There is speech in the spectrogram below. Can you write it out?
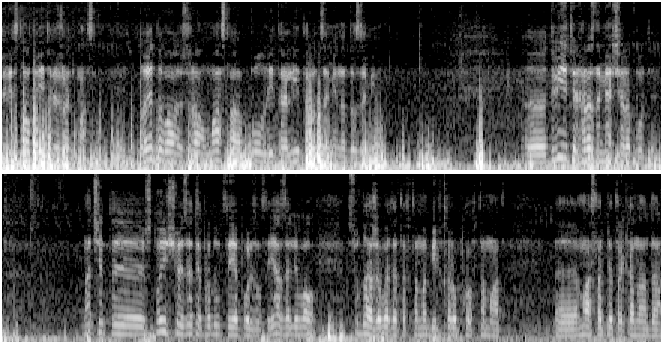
перестал двигатель жрать масло. До этого жрал масло пол-литра-литр от замены до замены. Э, Двигатель гораздо мягче работает. Значит, э, что еще из этой продукции я пользовался? Я заливал сюда же, в этот автомобиль, в коробку автомат, э, масло Петроканада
